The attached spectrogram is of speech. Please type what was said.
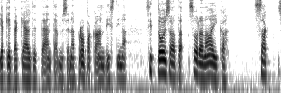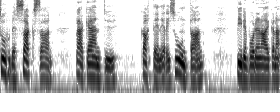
ja ketä käytetään tämmöisenä propagandistina. Sitten toisaalta sodan aika, sak- suhde Saksaan, pää kääntyy kahteen eri suuntaan viiden vuoden aikana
